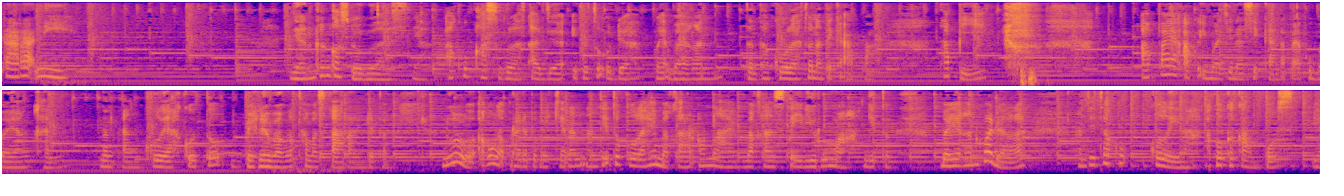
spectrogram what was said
Rara nih, jangan kan kelas 12 ya aku kelas 11 aja itu tuh udah banyak bayangan tentang kuliah tuh nanti kayak apa. Tapi apa yang aku imajinasikan apa yang aku bayangkan tentang kuliahku tuh beda banget sama sekarang gitu. Dulu aku nggak pernah ada pemikiran nanti tuh kuliahnya bakalan online bakalan stay di rumah gitu. Bayanganku adalah nanti tuh aku kuliah aku ke kampus ya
